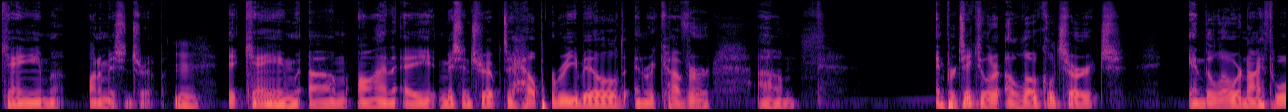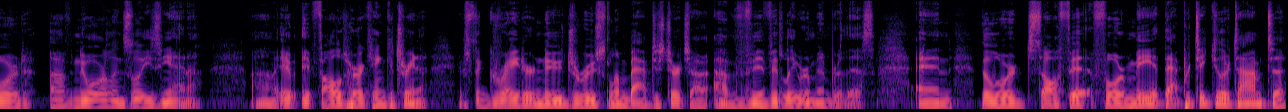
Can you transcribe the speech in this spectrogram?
came on a mission trip. Mm. It came um, on a mission trip to help rebuild and recover, um, in particular, a local church in the lower ninth ward of New Orleans, Louisiana. Uh, it, it, followed Hurricane Katrina. It was the Greater New Jerusalem Baptist Church. I, I, vividly remember this, and the Lord saw fit for me at that particular time to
